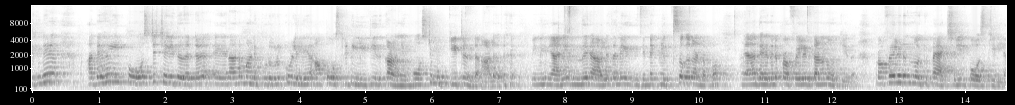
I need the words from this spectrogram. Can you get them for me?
ഇതിന് അദ്ദേഹം ഈ പോസ്റ്റ് ചെയ്തിട്ട് ഏതാനും മണിക്കൂറുകൾക്കുള്ളിൽ ആ പോസ്റ്റ് ഡിലീറ്റ് ചെയ്ത് കളഞ്ഞു. പോസ്റ്റ് മുക്കിയിട്ടുണ്ട് ആൾ. പിന്നെ ഞാൻ ഇന്ന് രാവിലെ തന്നെ ഇതിന്റെ ക്ലിപ്സൊക്കെ കണ്ടപ്പോൾ ഞാൻ അദ്ദേഹത്തിന്റെ പ്രൊഫൈൽ എടുത്താണ് നോക്കിയത്. പ്രൊഫൈൽ എടുത്ത് നോക്കിയപ്പോൾ ആക്ച്വലി പോസ്റ്റ് ഇല്ല.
